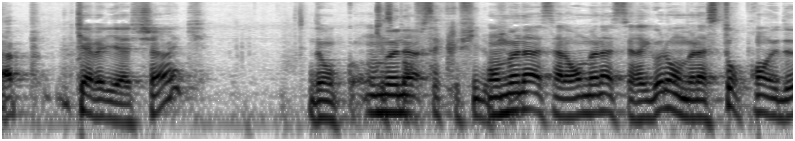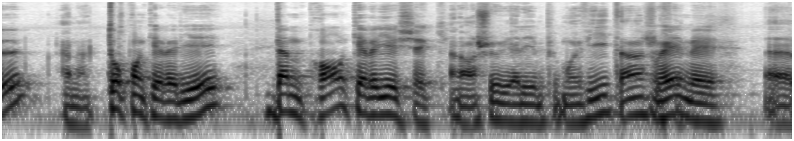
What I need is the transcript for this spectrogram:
Hop. cavalier H5. Donc on menace, on menace, alors on menace, c'est rigolo, on menace tour prend E2, Tour prend cavalier, dame prend, cavalier échec. Alors, je vais aller un peu moins vite. Hein. Je Oui, fais, mais euh,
